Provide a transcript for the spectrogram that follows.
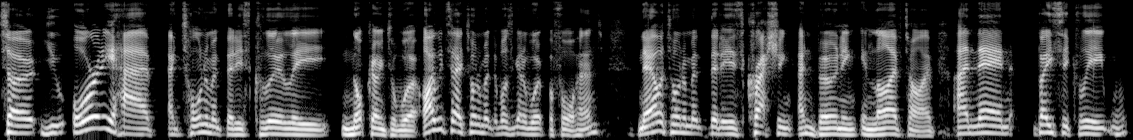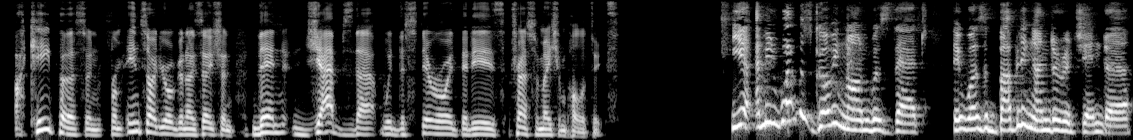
So you already have a tournament that is clearly not going to work. I would say a tournament that wasn't going to work beforehand. Now a tournament that is crashing and burning in live time. And then basically a key person from inside your organization then jabs that with the steroid that is transformation politics. Yeah, I mean, what was going on was that there was a bubbling under agenda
